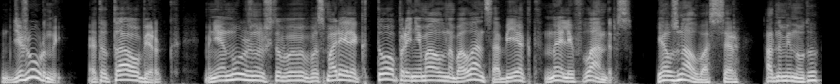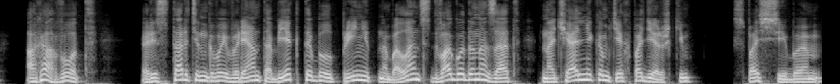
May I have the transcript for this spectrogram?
«Дежурный, это Тауберг. Мне нужно, чтобы вы посмотрели, кто принимал на баланс объект Нелли Фландерс. Я узнал вас, сэр. Одну минуту. Ага, вот. Рестартинговый вариант объекта был принят на баланс два года назад начальником техподдержки. Спасибо.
